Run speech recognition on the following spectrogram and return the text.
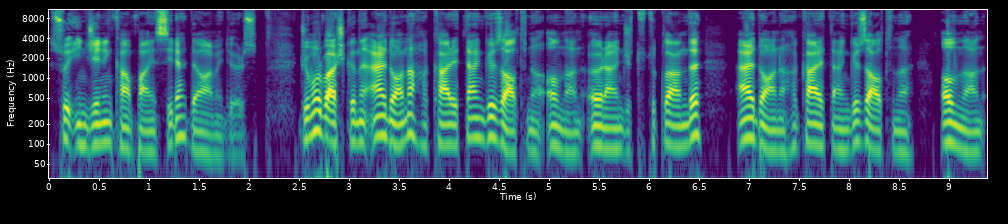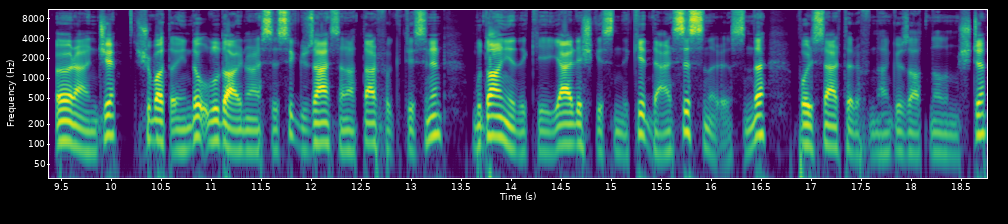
Su İnce'nin kampanyasıyla devam ediyoruz. Cumhurbaşkanı Erdoğan'a hakaretten gözaltına alınan öğrenci tutuklandı. Erdoğan'a hakaretten gözaltına alınan öğrenci, Şubat ayında Uludağ Üniversitesi Güzel Sanatlar Fakültesi'nin Mudanya'daki yerleşkesindeki dersiz sınır arasında polisler tarafından gözaltına alınmıştı.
